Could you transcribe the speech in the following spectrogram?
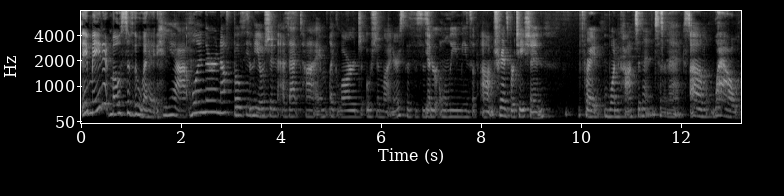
They made it most of the way. Yeah. Well, and there are enough boats in the ocean at that time, like large ocean liners, because this is Yep. your only means of um, transportation from Right. one continent to the next. Um, wow.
